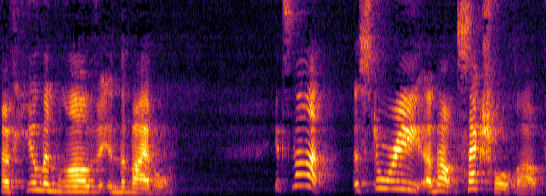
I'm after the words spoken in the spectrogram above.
of human love in the Bible. It's not a story about sexual love,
